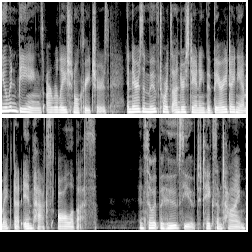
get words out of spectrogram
Human beings are relational creatures, and there is a move towards understanding the very dynamic that impacts all of us. And so it behooves you to take some time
